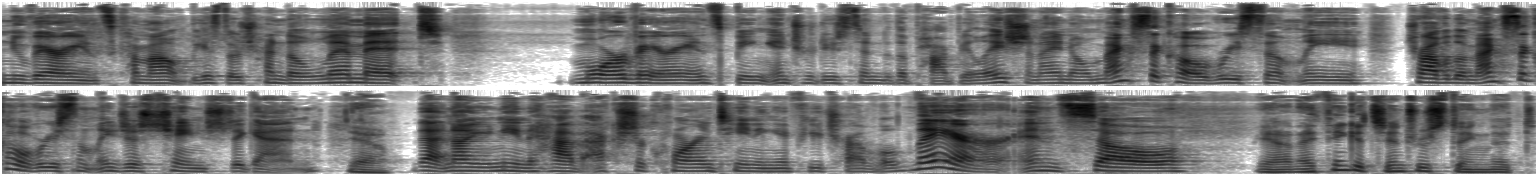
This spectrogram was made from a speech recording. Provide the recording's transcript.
new variants come out because they're trying to limit more variants being introduced into the population. I know Mexico recently, travel to Mexico recently just changed again. Yeah. That now you need to have extra quarantining if you travel there. And so, Yeah, and I think it's interesting that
